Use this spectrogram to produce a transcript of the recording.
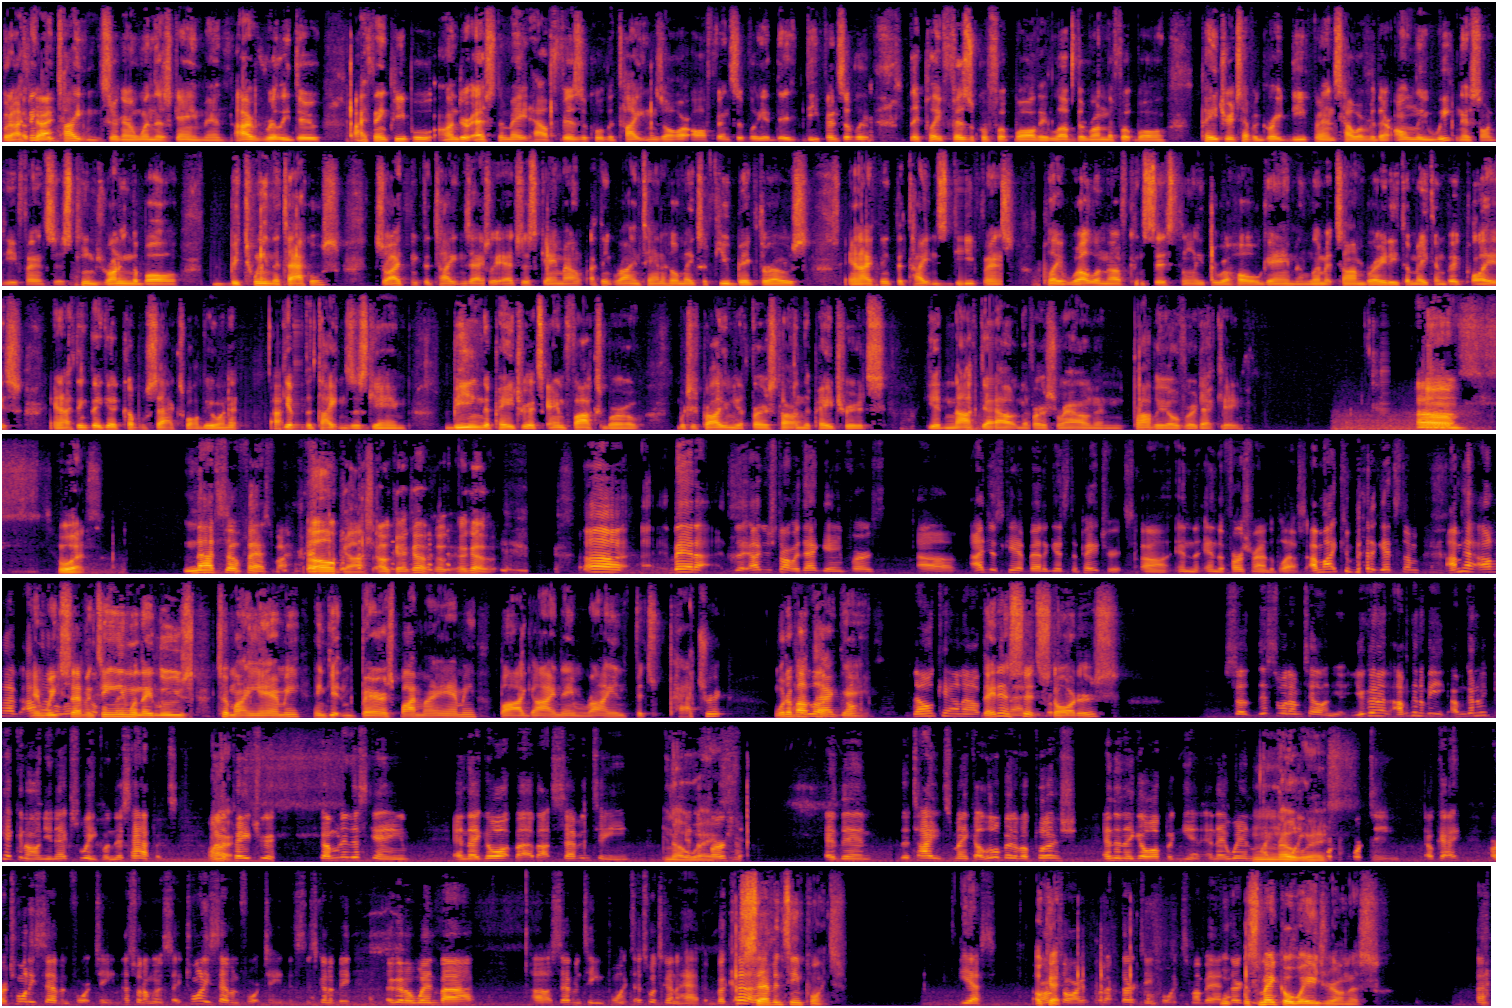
But I think the Titans are going to win this game, man. I really do. I think people underestimate how physical the Titans are offensively and de- defensively. They play physical football. They love to run the football. Patriots have a great defense. However, their only weakness on defense is teams running the ball between the tackles. So I think the Titans actually edge this game out. I think Ryan Tannehill makes a few big throws, and I think the Titans defense play well enough consistently through a whole game and limit Tom Brady to making big plays. And I think they get a couple sacks while doing it. I give the Titans this game, beating the Patriots and Foxborough, which is probably gonna be the first time the Patriots get knocked out in the first round in probably over a decade. Um, what? not so fast, my friend. Oh gosh. Okay, go go go. go. Uh, man, I, I just start with that game first. Uh, I just can't bet against the Patriots uh, in the in the first round of the playoffs. I might can bet against them. I'm ha- I'll have I'll in have week a 17 when they lose to Miami and get embarrassed by Miami by a guy named Ryan Fitzpatrick. What about look, that don't- game? don't count out. They didn't sit starters. So this is what I'm telling you. You're gonna I'm gonna be I'm gonna be picking on you next week when this happens. When All the right. Patriots come into this game and they go up by about 17 No in way. the first, and then the Titans make a little bit of a push, and then they go up again and they win like no 24 14. Okay. Or 27 14. That's what I'm going to say. 27 14. It's, it's going to be, they're going to win by uh, 17 points. That's what's going to happen. Because, 17 points. yes. Okay. I'm sorry. What about 13 points? My bad. 13 Let's make a wager on this.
